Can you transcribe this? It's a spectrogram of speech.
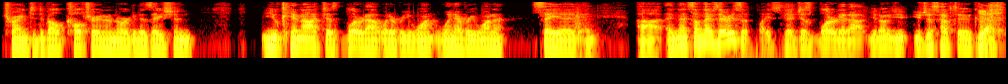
trying to develop culture in an organization. You cannot just blurt out whatever you want whenever you want to say it, and uh, and then sometimes there is a place to just blurt it out. You know, you you just have to kind yeah. of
